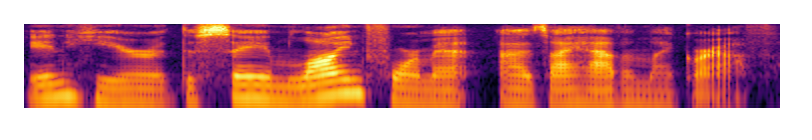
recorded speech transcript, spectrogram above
in here the same line format as I have in my graph.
